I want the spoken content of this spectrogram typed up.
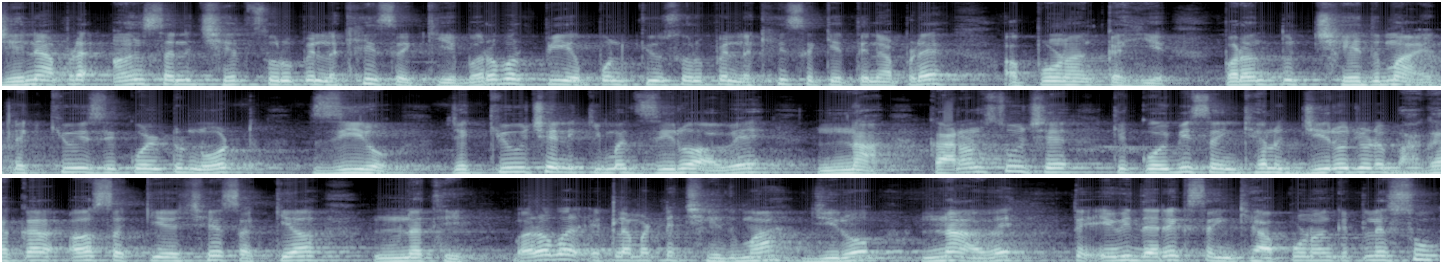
જેને આપણે અંશ અને છેદ સ્વરૂપે લખી શકીએ, બરાબર? પી અપોન ક્યુ સ્વરૂપે લખી શકીએ તેને આપણે અપૂર્ણાંક કહીએ. પરંતુ છેદમાં એટલે Q is equal to not zero જે ક્યુ છે એની કિંમત ઝીરો આવે ના. કારણ શું છે કે કોઈ બી સંખ્યાનો જીરો જોડે ભાગાકાર અશક્ય છે, શક્ય નથી. બરાબર? એટલા માટે છેદમાં જીરો ના આવે. તો એવી દરેક સંખ્યા અપૂર્ણાંક એટલે શું?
